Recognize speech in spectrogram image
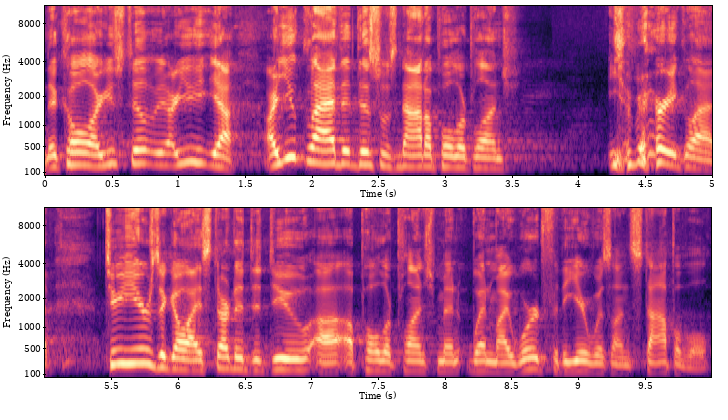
Nicole, are you still, are you, yeah, are you glad that this was not a polar plunge? You're very glad. Two years ago, I started to do uh, a polar plunge when- my word for the year was unstoppable.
